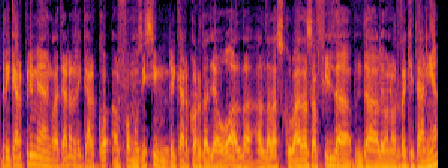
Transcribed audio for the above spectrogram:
Ricard I d'Anglaterra, Ricard, el famosíssim Ricard Cor de Lleó, el de, el de les croades, el fill de, de Leonor d'Aquitània,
